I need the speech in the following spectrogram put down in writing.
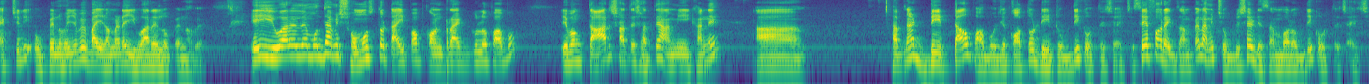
অ্যাকচুয়ালি ওপেন হয়ে যাবে বা এরকম একটা ইউআরএল ওপেন হবে। এই ইউআরএল এর মধ্যে আমি সমস্ত টাইপ অফ কন্ট্রাক্টগুলো পাবো এবং তার সাথে সাথে আমি এখানে আপনার ডেটটাও পাবো যে কত ডেট অবধি করতে চাইছি। সে ফর এক্সাম্পল আমি চব্বিশে ডিসেম্বর অবধি করতে চাইছি।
